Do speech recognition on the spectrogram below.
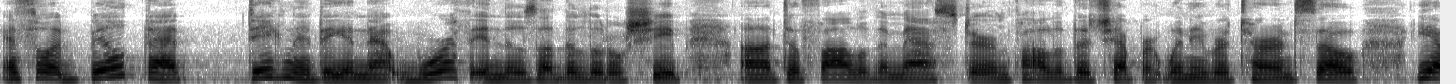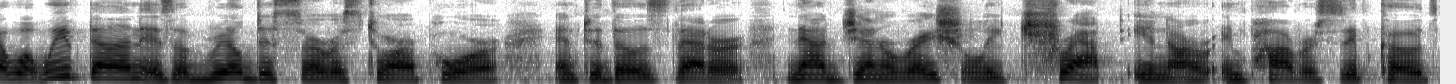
And so it built that dignity and that worth in those other little sheep uh, to follow the master and follow the shepherd when he returns. So, yeah, what we've done is a real disservice to our poor and to those that are now generationally trapped in our impoverished zip codes.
